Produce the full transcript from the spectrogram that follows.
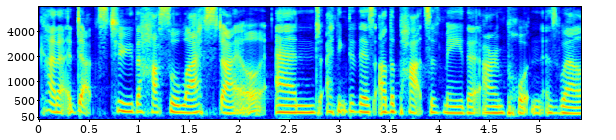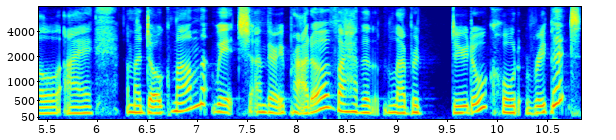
kind of adapts to the hustle lifestyle. And I think that there's other parts of me that are important as well. I am a dog mum, which I'm very proud of. I have a Labrador doodle called Rupert.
